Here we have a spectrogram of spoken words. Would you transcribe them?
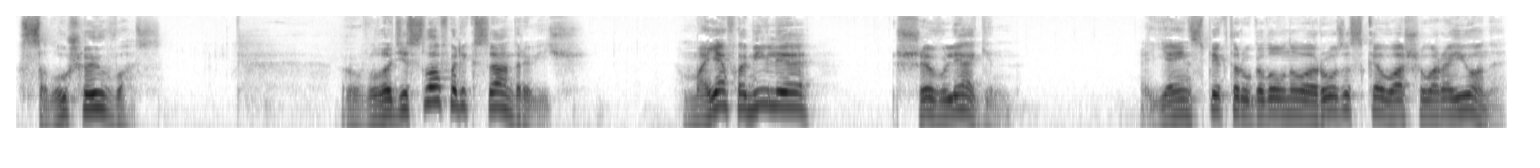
слушаю вас». «Владислав Александрович, моя фамилия Шевлягин. Я инспектор уголовного розыска вашего района.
